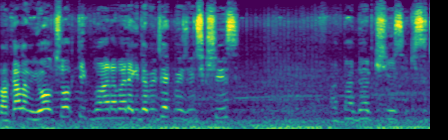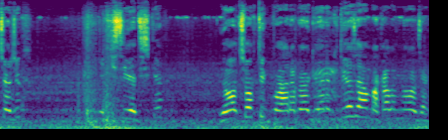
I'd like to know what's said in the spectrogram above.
Bakalım yol çok dik. Bu arabayla gidebilecek miyiz? 3 kişiyiz. Hatta 4 kişiyiz. İkisi çocuk. ikisi yetişkin. Yol çok dik. Bu arabaya güvenip gidiyoruz ama bakalım ne olacak.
